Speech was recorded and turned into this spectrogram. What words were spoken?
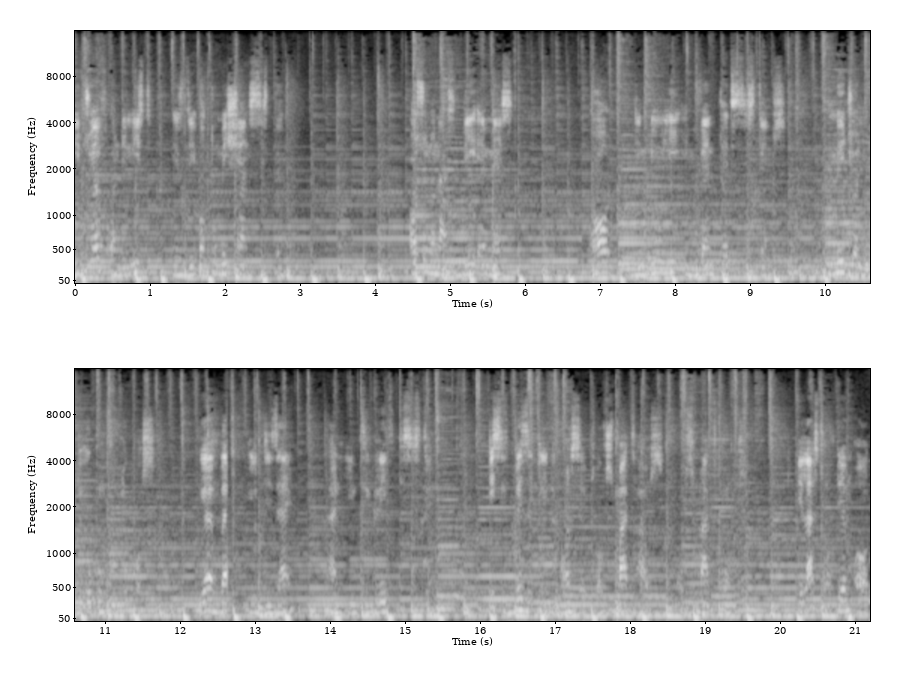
The 12th on the list is the automation system, also known as BMS, or the newly invented systems, majorly the open protocols, whereby you design and integrate the system. This is basically the concept of smart house or smart homes. The last of them all,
